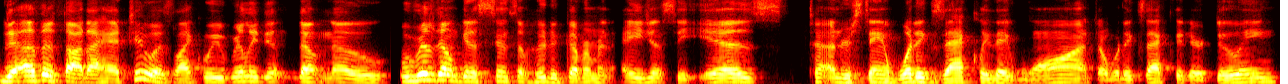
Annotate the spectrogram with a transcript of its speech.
The other thought I had too was like we really don't know, we really don't get a sense of who the government agency is to understand what exactly they want or what exactly they're doing.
